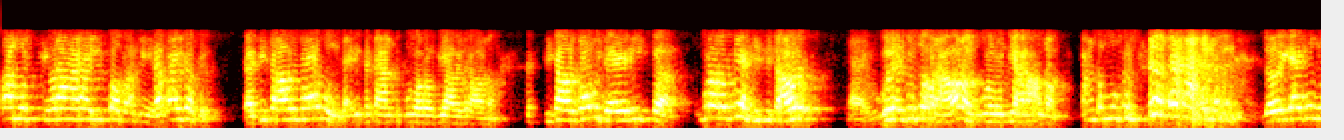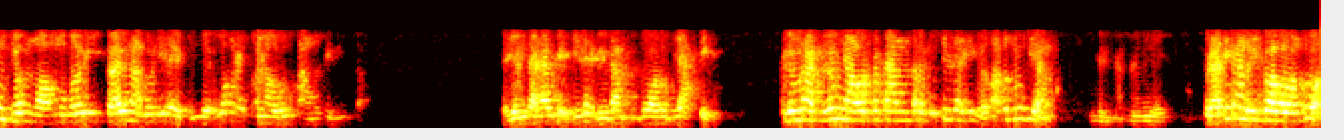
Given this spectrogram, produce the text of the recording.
Kamu mesti orang arah itu pak Kiai, apa itu sih? Jadi sahur saya pun jadi pecahan sepuluh rupiah wes. Di sahur saya pun dari riba, sepuluh rupiah di sahur. Gue itu tuh orang ono sepuluh rupiah ono. Kan kemungkin. Dari kayak gue nunjuk no, mau beli riba nggak boleh lagi. Gue nggak pernah utang mesti bisa. Jadi misalnya kecil diutang sepuluh rupiah sih. Belum belum nyaur pecahan terkecil kayak gitu, satu rupiah. Berarti kan riba orang tua.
